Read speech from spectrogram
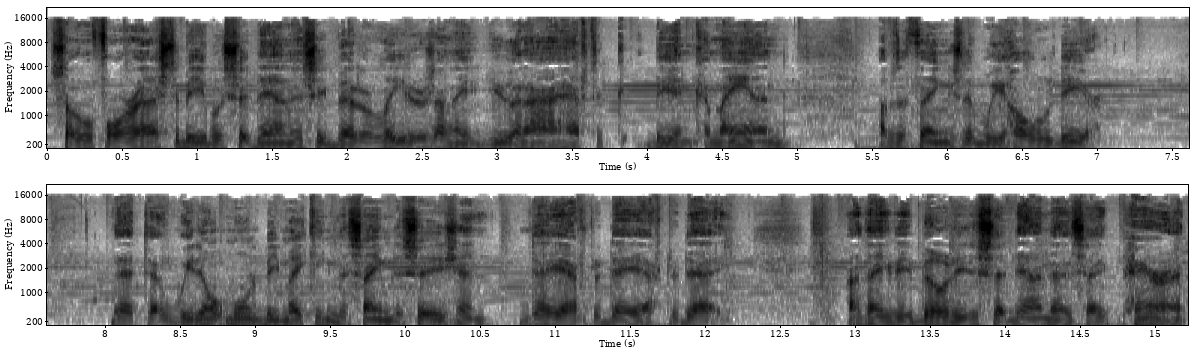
So, for us to be able to sit down and see better leaders, I think you and I have to be in command of the things that we hold dear. That uh, we don't want to be making the same decision day after day after day. I think the ability to sit down as a parent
